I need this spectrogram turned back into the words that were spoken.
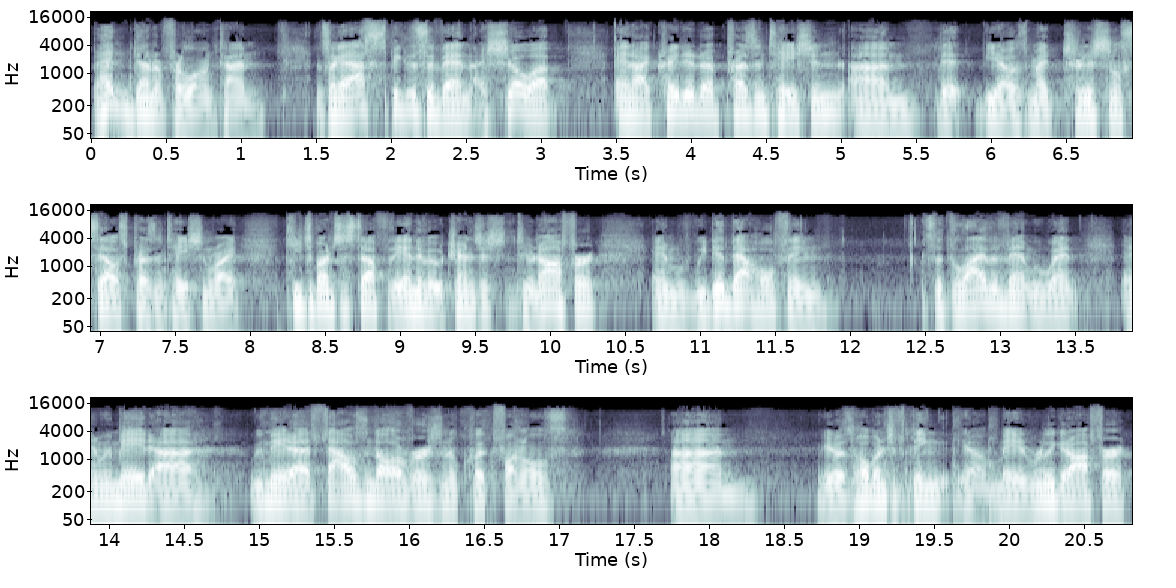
but I hadn't done it for a long time. And so I got asked to speak at this event. I show up and I created a presentation um, that you know was my traditional sales presentation where I teach a bunch of stuff. At the end of it, we transition to an offer, and we did that whole thing. So at the live event, we went and we made uh, we made a thousand dollar version of ClickFunnels. Um, you know, it was a whole bunch of things. You know, made a really good offer,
